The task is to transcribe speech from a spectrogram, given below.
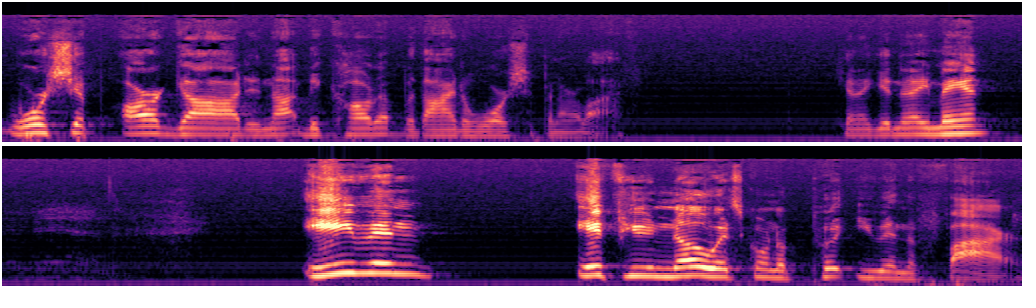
worship our God and not be caught up with idol worship in our life. Can I get an amen? amen? Even if you know it's going to put you in the fire,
